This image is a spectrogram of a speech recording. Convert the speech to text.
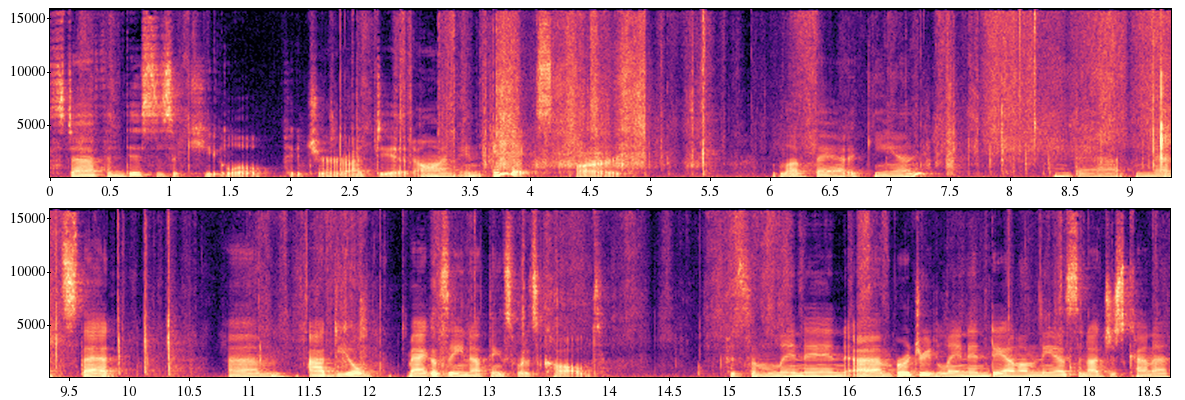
stuff, and this is a cute little picture I did on an index card. Love that again. and that, and that's that um, Ideal magazine, I think is what it's called. Put some linen, um, embroidered linen down on this, and I just kind of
